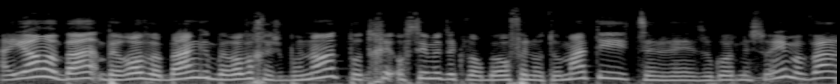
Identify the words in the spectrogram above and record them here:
היום הבנ... ברוב הבנקים, ברוב החשבונות, פותחי... עושים את זה כבר באופן אוטומטי אצל אה, זוגות נשואים, אבל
